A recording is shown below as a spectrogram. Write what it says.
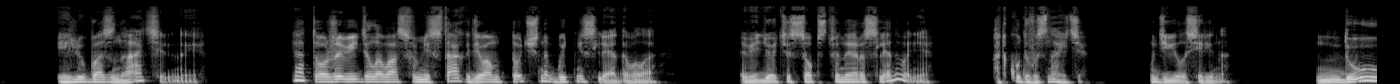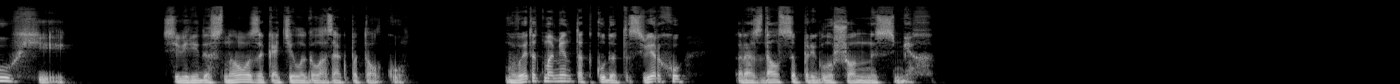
«И любознательные. Я тоже видела вас в местах, где вам точно быть не следовало. Ведете собственное расследование?» «Откуда вы знаете?» — удивилась Ирина. «Духи!» Северида снова закатила глаза к потолку. В этот момент откуда-то сверху раздался приглушенный смех.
